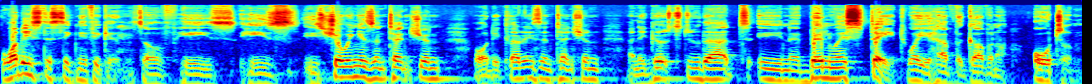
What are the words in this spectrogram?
what is the significance of his his he's showing his intention or declaring his intention, and he goes to do that in Benue State, where you have the governor Ortom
